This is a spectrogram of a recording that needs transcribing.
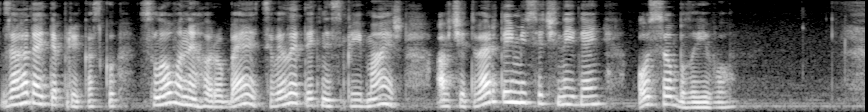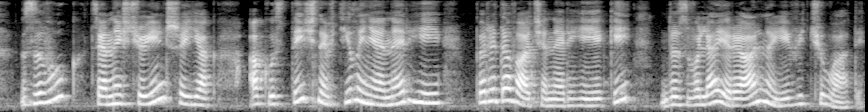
Загадайте приказку: слово не горобець, вилетить не спіймаєш, а в четвертий місячний день особливо. Звук це не що інше, як акустичне втілення енергії, передавач енергії, який дозволяє реально її відчувати.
